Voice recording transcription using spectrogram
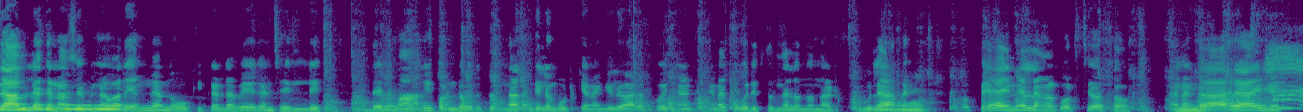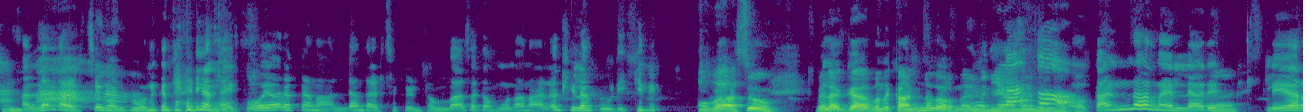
രാവിലെ ഒക്കെ പിന്നെ ഷെഫിനെ പറയും എങ്ങനെ നോക്കിക്കണ്ട? വേഗം ചെല്ല്. എന്തേലും വാങ്ങി കൊണ്ടുവരും തിന്നാണെങ്കിലും കുടിക്കണമെങ്കിലും അവിടെ പോയി കണ്ടിങ്ങനെ കോരി തിന്നലൊന്നും നടക്കൂല. അപ്പൊ അതിനല്ല ഞങ്ങൾ കുറച്ച് ദിവസം. അങ്ങനെ ആരായാലും നല്ല തടിച്ചു ഇങ്ങോട്ട് പോന്നിക്ക് തടി നന്നായി. പോയവരൊക്കെ നല്ല തടിച്ചിട്ടുണ്ട് ഉപാസൊക്കെ മൂന്നോ നാലോ കിലോ കൂടിക്കിന്. മുബാസു വിലക്ക വന്ന് കണ്ണ് തുറന്നത് മിനിയാന്ന് കണ്ണ് പറഞ്ഞ എല്ലാവരും ക്ലിയർ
